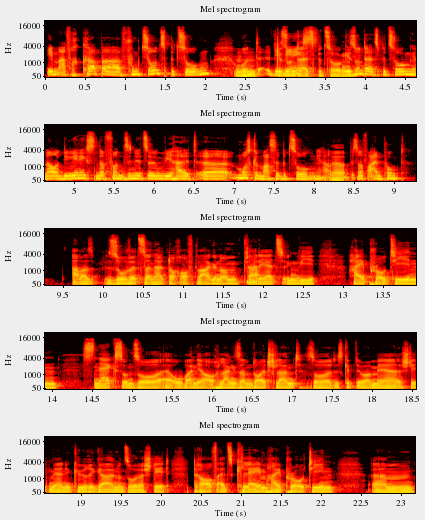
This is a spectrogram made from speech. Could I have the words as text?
eben einfach körperfunktionsbezogen mhm. und die gesundheitsbezogen. Gesundheitsbezogen, genau. Und die wenigsten davon sind jetzt irgendwie halt äh, Muskelmasse bezogen, ja, ja, bis auf einen Punkt. Aber so wird's dann halt doch oft wahrgenommen, gerade ja. jetzt irgendwie High Protein, Snacks und so erobern ja auch langsam Deutschland. So, es gibt immer mehr, steht mehr in den Kühlregalen und so. Da steht drauf als Claim High Protein. Ähm,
